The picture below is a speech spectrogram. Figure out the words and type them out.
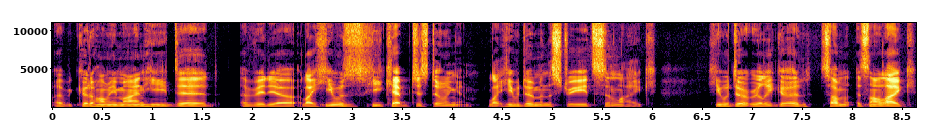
a good homie of mine. He did a video. Like he was, he kept just doing him. Like he would do him in the streets, and like he would do it really good. Some, it's not like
